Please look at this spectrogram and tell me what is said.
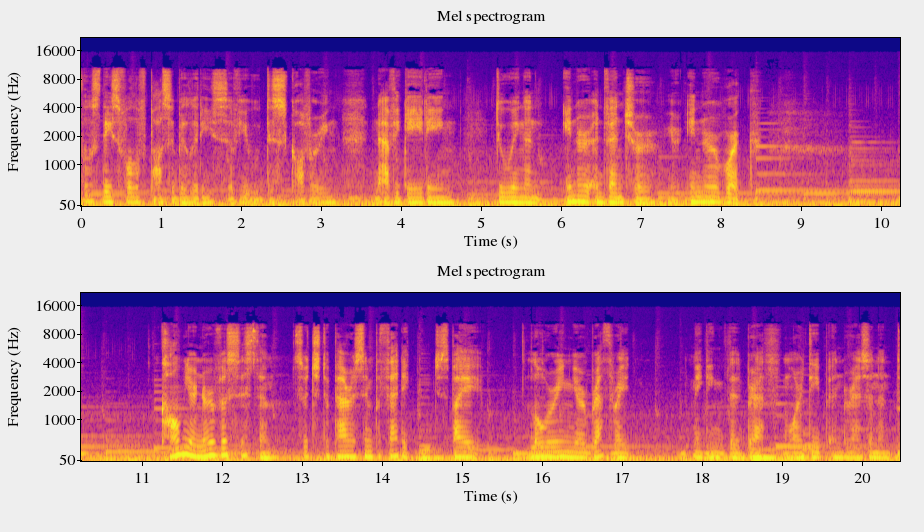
those days full of possibilities of you discovering, navigating, doing an inner adventure, your inner work. Calm your nervous system. Switch to parasympathetic just by lowering your breath rate, making the breath more deep and resonant.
